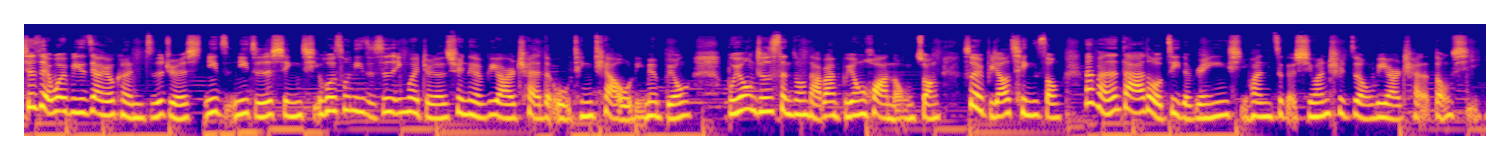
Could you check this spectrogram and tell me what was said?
其实也未必是这样，有可能你只是觉得你只你只是新奇，或者说你只是因为觉得去那个 VR chat 的舞厅跳舞里面不用不用就是盛装打扮，不用化浓妆，所以比较轻松。那反正大家都有自己的原因喜欢这个，喜欢去这种 VR chat 的东西。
